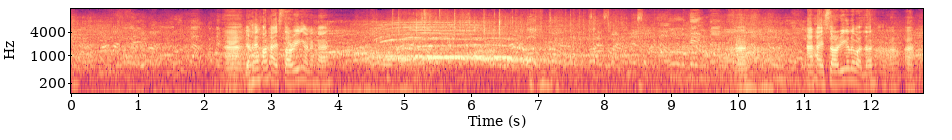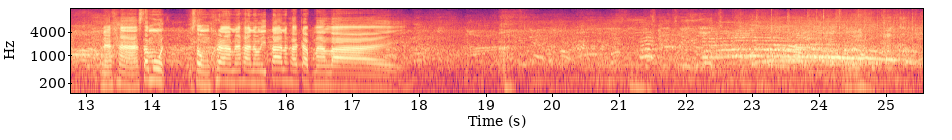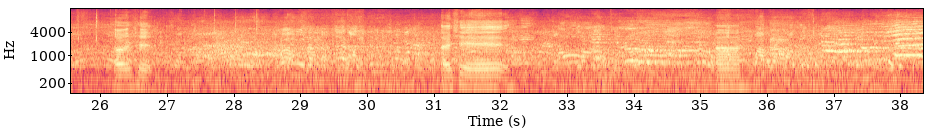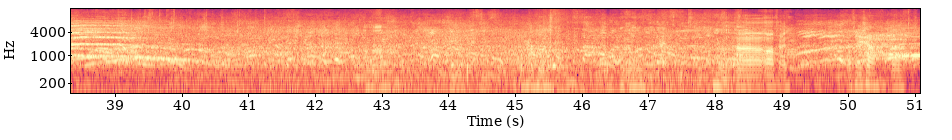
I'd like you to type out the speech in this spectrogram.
อ่า เดี๋ยวให้เขาถ่ายสตอรี่ก่อนนะคะ อะอะถ่ายสตอรี่กันเลยบอกจะอะอะนะคะ สมุดสงครามนะคะ น้องลิต้านะคะ กลับมาลายโอเค โอเคอ่าอ่าโอเค โอเคค่ะอ่า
